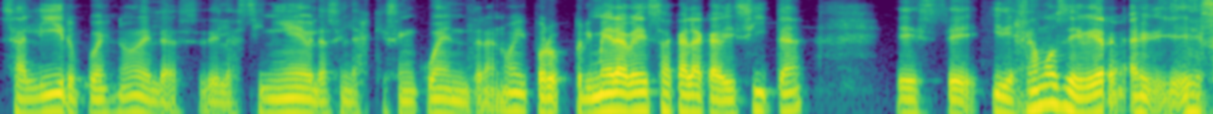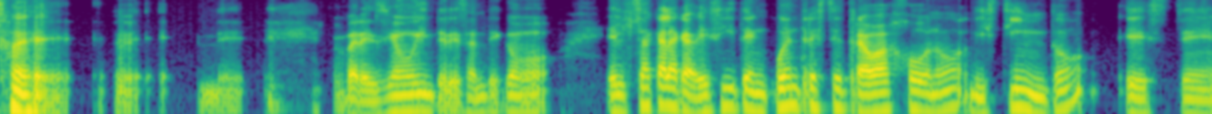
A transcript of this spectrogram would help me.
salir, pues, ¿no? De las, de las tinieblas en las que se encuentra, ¿no? Y por primera vez saca la cabecita, este, y dejamos de ver, eso me, me pareció muy interesante, como él saca la cabecita, encuentra este trabajo, ¿no? Distinto, este,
